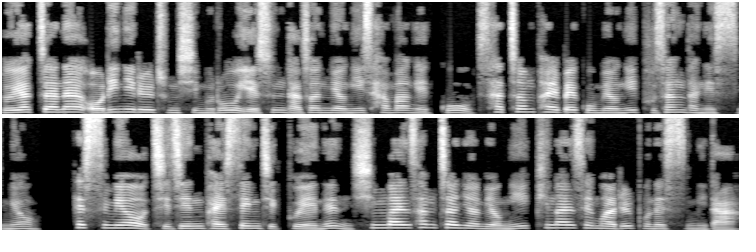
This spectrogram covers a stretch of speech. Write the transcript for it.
노약자나 어린이를 중심으로 65명이 사망했고 4,805명이 부상당했으며 했으며 지진 발생 직후에는 10만 3천여 명이 피난 생활을 보냈습니다.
